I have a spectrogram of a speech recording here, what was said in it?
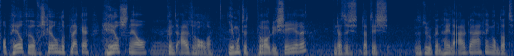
op heel veel verschillende plekken heel snel ja, ja. kunt uitrollen. Je moet het produceren. En dat is, dat is natuurlijk een hele uitdaging om dat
